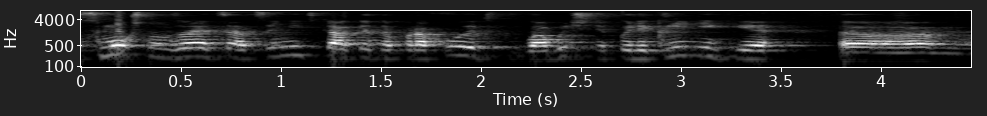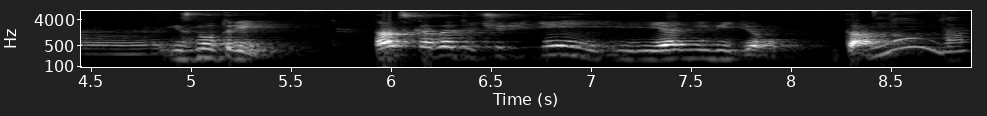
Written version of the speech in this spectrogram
смог, что называется, оценить, как это проходит в обычной поликлинике изнутри. Надо сказать, очередей я не видел там. Ну, да.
